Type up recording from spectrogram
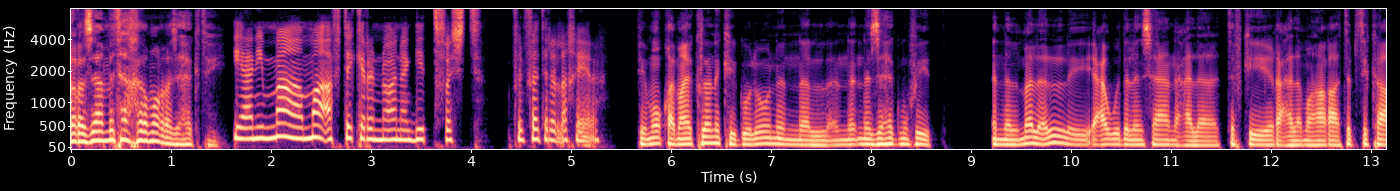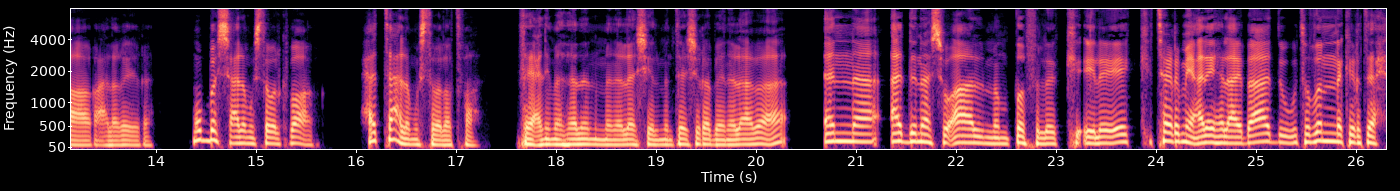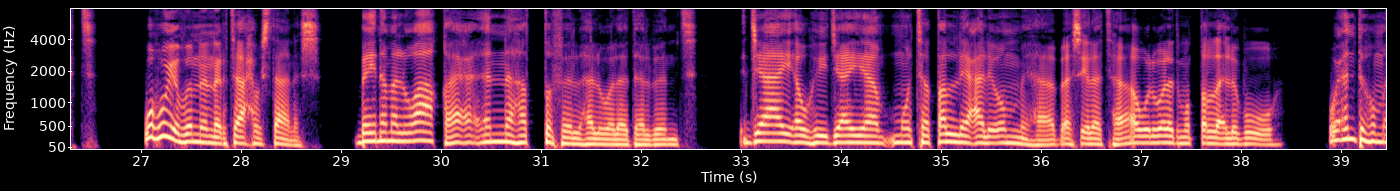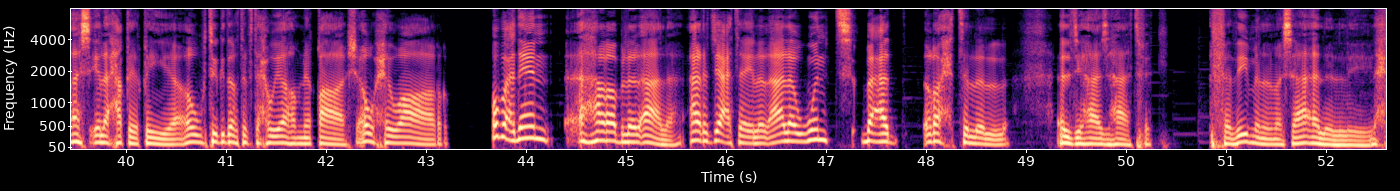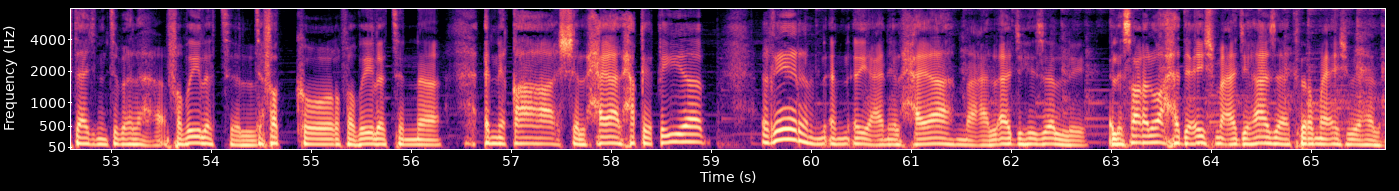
رزان متى آخر مرة زهقتي؟ يعني ما ما أفتكر إنه أنا قد طفشت في الفترة الأخيرة. في موقع Mayo Clinic يقولون إن ال- إن الزهق مفيد. إن الملل يعود الإنسان على التفكير على مهارات ابتكار على غيره. مو بس على مستوى الكبار حتى على مستوى الأطفال. فيعني مثلا من الأشياء المنتشرة بين الآباء إن أدنى سؤال من طفلك إليك ترمي عليه ال iPad وتظن إنك ارتحت. وهو يظن إنه ارتاح واستانس. بينما الواقع ان هالطفل هالولد هالبنت جاي أو هي جاية متطلعة لأمها بأسئلتها أو الولد متطلع لأبوه وعندهم أسئلة حقيقية أو تقدر تفتح وياهم نقاش أو حوار. وبعدين هرب للآلة أرجعت إلى الآلة وانت بعد رحت للجهاز هاتفك. فذي من المسائل اللي نحتاج ننتبه لها. فضيلة التفكر فضيلة إن النقاش الحياة الحقيقية غير يعني الحياة مع الأجهزة اللي اللي صار الواحد يعيش مع جهازه أكثر ما يعيش ويا أهله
